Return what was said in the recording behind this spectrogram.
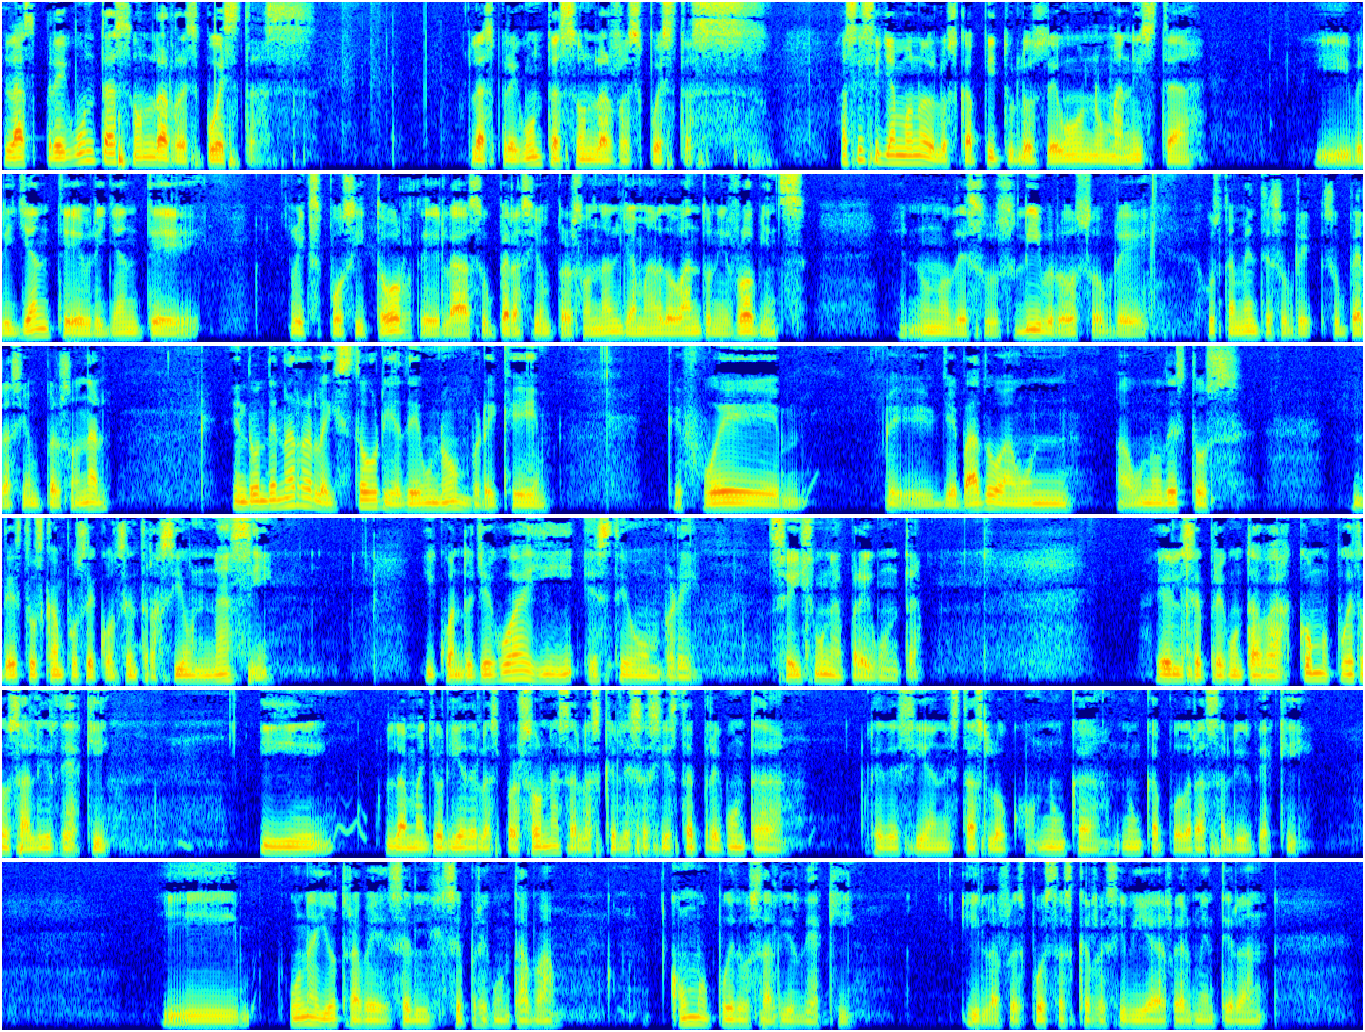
Las preguntas son las respuestas. Las preguntas son las respuestas. Así se llama uno de los capítulos de un humanista y brillante, brillante expositor de la superación personal llamado Anthony Robbins en uno de sus libros sobre justamente sobre superación personal en donde narra la historia de un hombre que, que fue eh, llevado a un a uno de estos de estos campos de concentración nazi. Y cuando llegó ahí, este hombre se hizo una pregunta. Él se preguntaba, ¿cómo puedo salir de aquí? Y la mayoría de las personas a las que les hacía esta pregunta le decían, estás loco, nunca, nunca podrás salir de aquí. Y una y otra vez él se preguntaba, ¿cómo puedo salir de aquí? Y las respuestas que recibía realmente eran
